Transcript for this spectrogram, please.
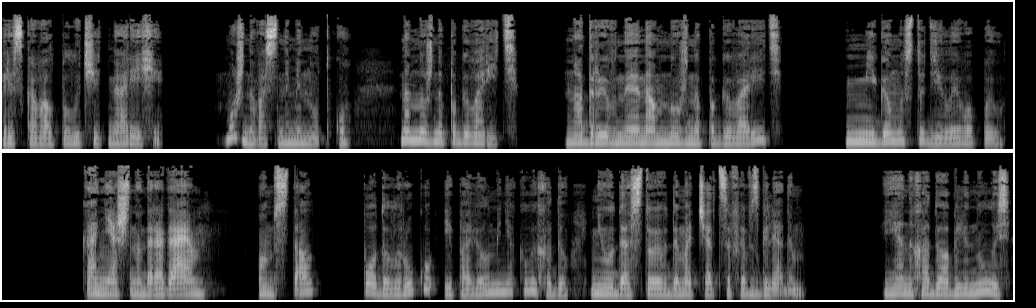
рисковал получить на орехи. «Можно вас на минутку? Нам нужно поговорить». Надрывное «нам нужно поговорить» мигом остудила его пыл. «Конечно, дорогая». Он встал, подал руку и повел меня к выходу, не удостоив домочадцев и взглядом. Я на ходу оглянулась,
